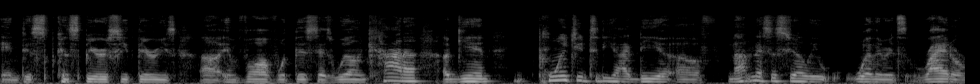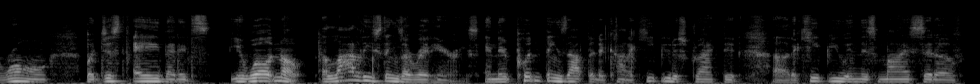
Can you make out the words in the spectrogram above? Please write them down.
and dis- conspiracy theories uh, involved with this as well, and kind of again point you to the idea of not necessarily whether it's right or wrong, but just a that it's well, no, a lot of these things are red herrings, and they're putting things out there to kind of keep you distracted, uh, to keep you in this mindset of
